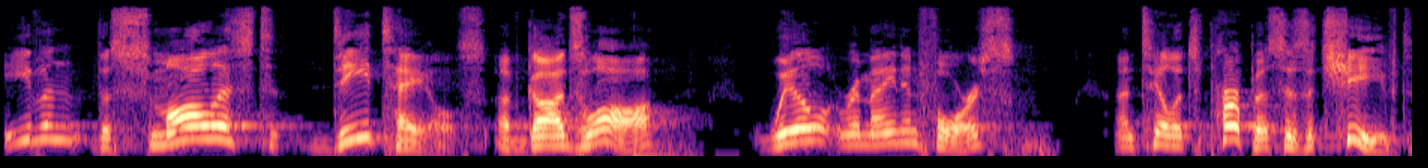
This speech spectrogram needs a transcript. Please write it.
even the smallest details of God's law will remain in force until its purpose is achieved.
